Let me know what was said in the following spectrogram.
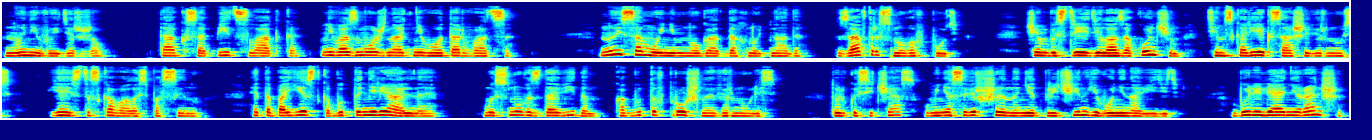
но не выдержал. Так сопит сладко, невозможно от него оторваться. Ну и самой немного отдохнуть надо. Завтра снова в путь. Чем быстрее дела закончим, тем скорее к Саше вернусь. Я истосковалась по сыну. Эта поездка будто нереальная. Мы снова с Давидом, как будто в прошлое вернулись. Только сейчас у меня совершенно нет причин его ненавидеть. Были ли они раньше?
